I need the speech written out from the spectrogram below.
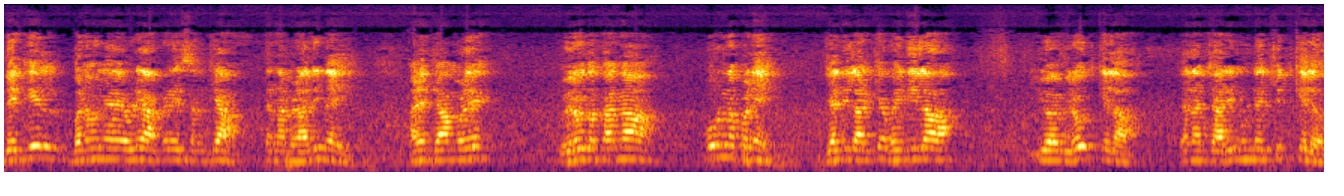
देखील बनवण्या एवढी आकडे संख्या त्यांना मिळाली नाही. आणि त्यामुळे विरोधकांना पूर्णपणे ज्यांनी लाडक्या बहिणीला विरोध केला त्यांना चारी मुंड्या चित केलं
